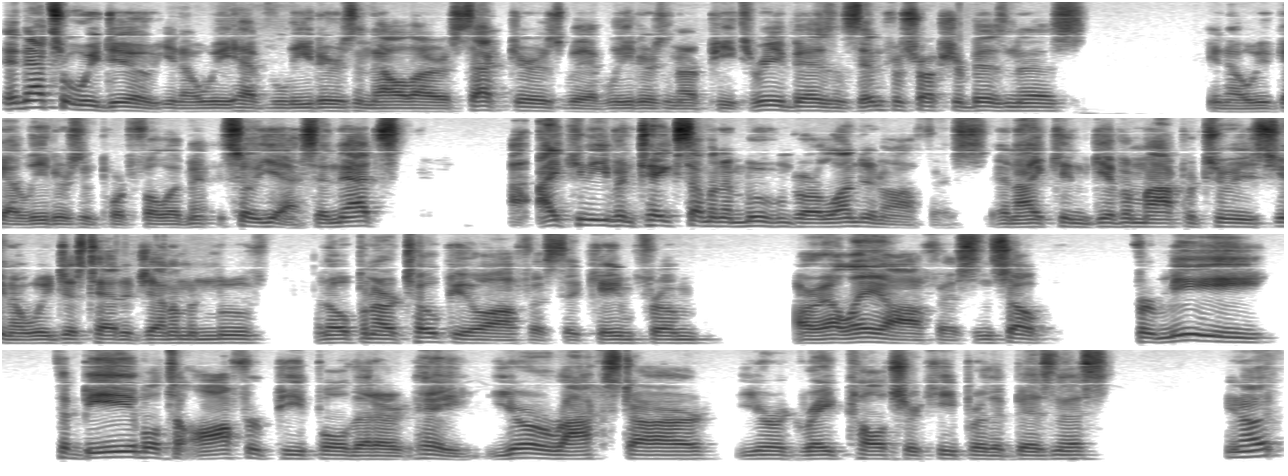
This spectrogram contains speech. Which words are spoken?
And that's what we do. You know, we have leaders in all our sectors. We have leaders in our P3 business, infrastructure business. You know, we've got leaders in portfolio. So yes, and that's I can even take someone and move them to our London office, and I can give them opportunities. You know, we just had a gentleman move and open our Tokyo office that came from our LA office, and so for me, to be able to offer people that are, hey, you're a rock star, you're a great culture keeper of the business. You know,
